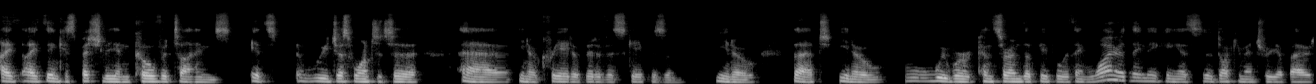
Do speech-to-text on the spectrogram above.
I, I think especially in COVID times, it's we just wanted to uh, you know create a bit of escapism. You know that you know we were concerned that people would think, why are they making a, a documentary about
